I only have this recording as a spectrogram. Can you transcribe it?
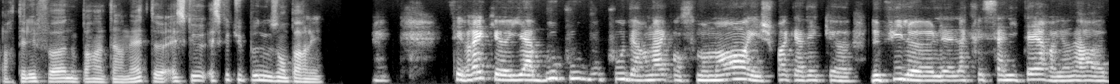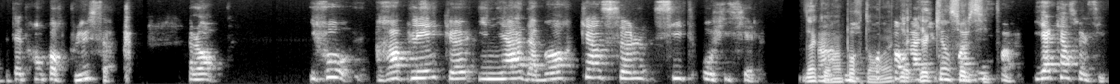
par téléphone ou par Internet. Est-ce que, est que tu peux nous en parler? C'est vrai qu'il y a beaucoup, beaucoup d'arnaques en ce moment et je crois qu'avec depuis la crise sanitaire, il y en a peut-être encore plus. Alors, il faut rappeler qu'il n'y a d'abord qu'un seul site officiel. D'accord, hein, important. Hein. Il n'y a, qu'un seul site. Il n'y a qu'un seul site.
